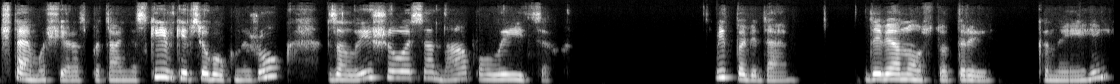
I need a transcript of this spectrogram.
Читаємо ще раз питання. Скільки всього книжок залишилося на полицях? Відповідаємо. 93 книги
